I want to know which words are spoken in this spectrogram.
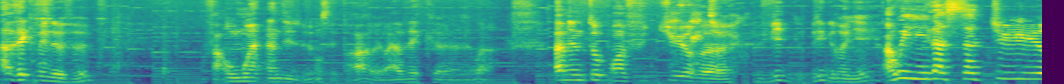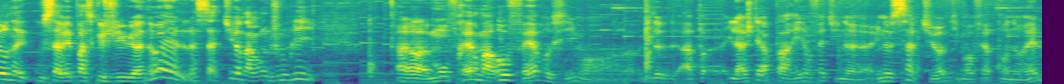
avec mes neveux. Enfin, au moins un des deux, on sait pas. euh, avec euh, voilà. À bientôt pour un futur euh, vide, vide-grenier. Ah oui, la Saturne Vous savez pas ce que j'ai eu à Noël La Saturne, avant que j'oublie. Alors, mon frère m'a offert aussi, il a acheté à Paris en fait une, Saturne qu'il m'a offert pour Noël.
